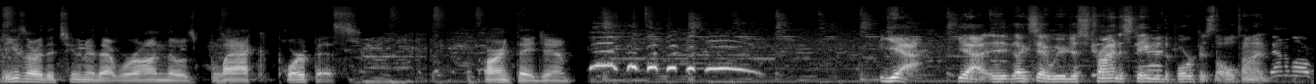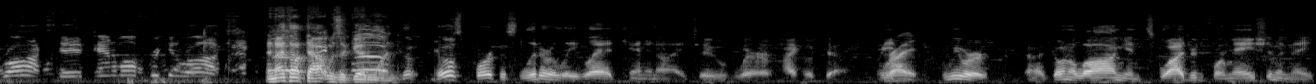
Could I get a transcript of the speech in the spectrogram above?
These are the tuna that were on those black porpoise, aren't they, Jim? Yeah, yeah. it- like I said, we were just trying to stay with the porpoise the whole time, Panama rocks, dude. Panama freaking rocks. and I thought that was a good one. Th- Those porpoise literally led Ken and I to where I hooked up. I mean, Right. We were uh, going along in squadron formation, and they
